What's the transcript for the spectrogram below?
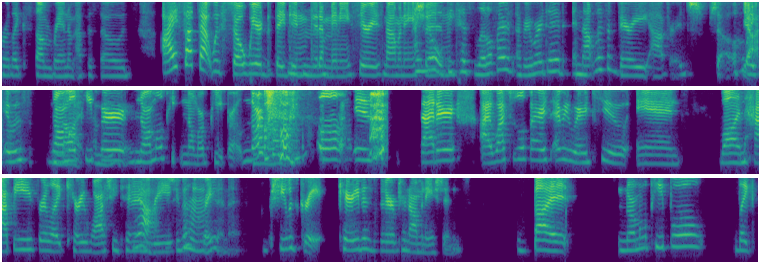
for like some random episodes. i thought that was so weird that they didn't get a Mhm. mini series I nomination know because Little Fires Everywhere did, and that was a very average show. Yeah. Like it was normal people amazing. normal people normal people normal people is better i watch little fires everywhere too and while i'm happy for like kerry washington Yeah, and reed she was Mhm. great in it. she was great kerry deserved her nominations but normal people like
